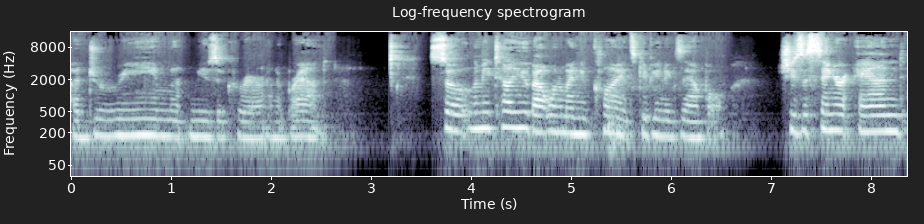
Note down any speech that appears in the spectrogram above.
a dream music career and a brand. So let me tell you about one of my new clients, give you an example. She's a singer and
